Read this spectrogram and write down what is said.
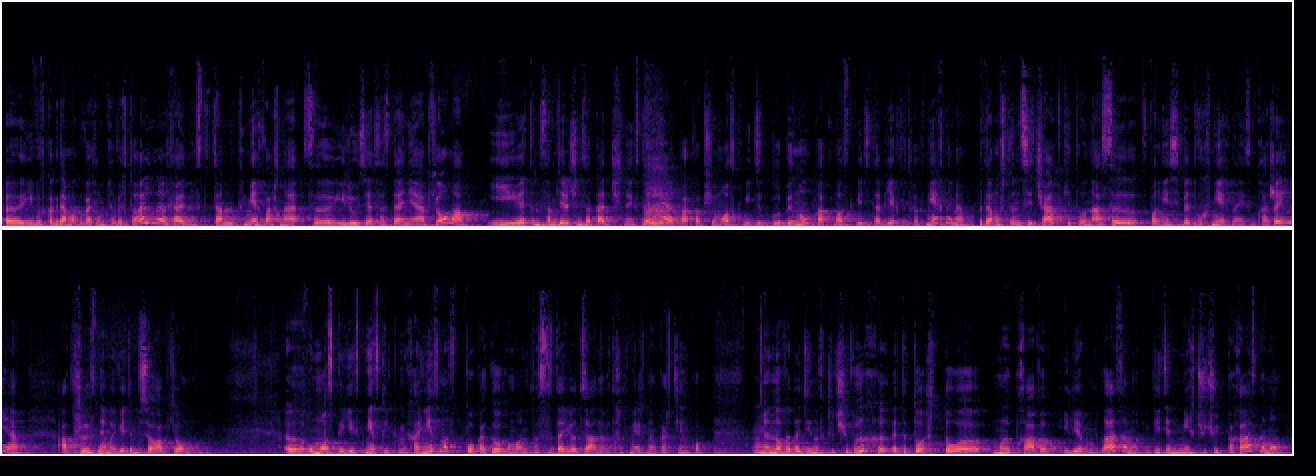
Э, и вот когда мы говорим про виртуальную реальность, там, например, важна иллюзия создания объема, и это на самом деле очень загадочная история, как вообще мозг видит глубину, как мозг видит объекты трехмерными, потому что на сетчатке-то у нас э, вполне себе двухмерное изображение, а в жизни мы видим все объемным. Э, у мозга есть несколько механизмов, по которым он воссоздает заново трехмерную картинку. Но вот один из ключевых – это то, что мы правым и левым глазом видим мир чуть-чуть по-разному.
